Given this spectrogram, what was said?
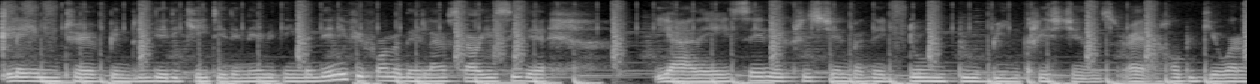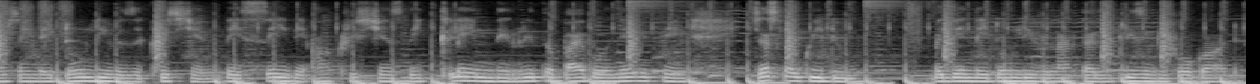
claim to have been rededicated and everything, but then if you follow their lifestyle, you see that yeah, they say they're Christian, but they don't do being Christians, right? I hope you get what I'm saying. They don't live as a Christian. They say they are Christians. They claim they read the Bible and everything, just like we do, but then they don't live a life that is pleasing before God.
